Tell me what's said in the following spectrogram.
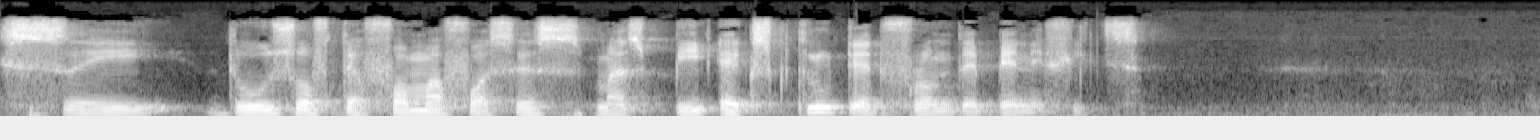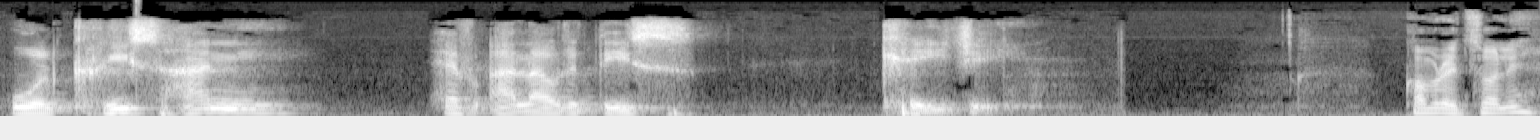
say those of the former forces must be excluded from the benefits? Will Chris Hani have allowed this KJ? Comrade Solly,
